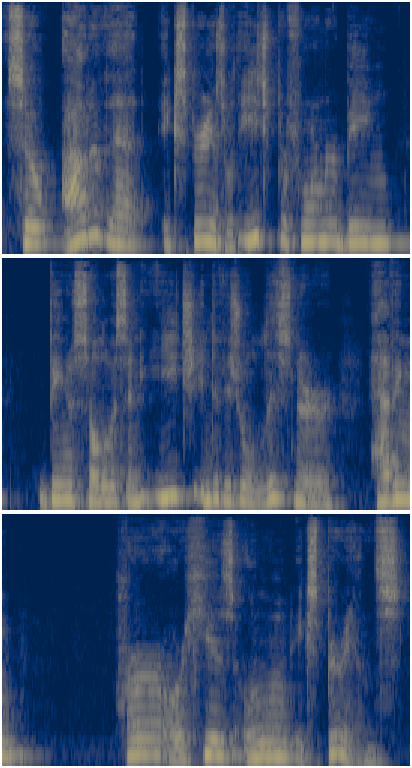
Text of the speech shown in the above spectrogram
so out of that experience, with each performer being being a soloist and each individual listener having her or his own experience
